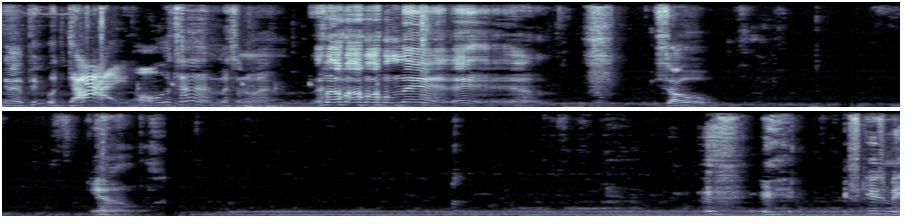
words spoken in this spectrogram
man, people die all the time messing around. Oh man. So, you know. Excuse me,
